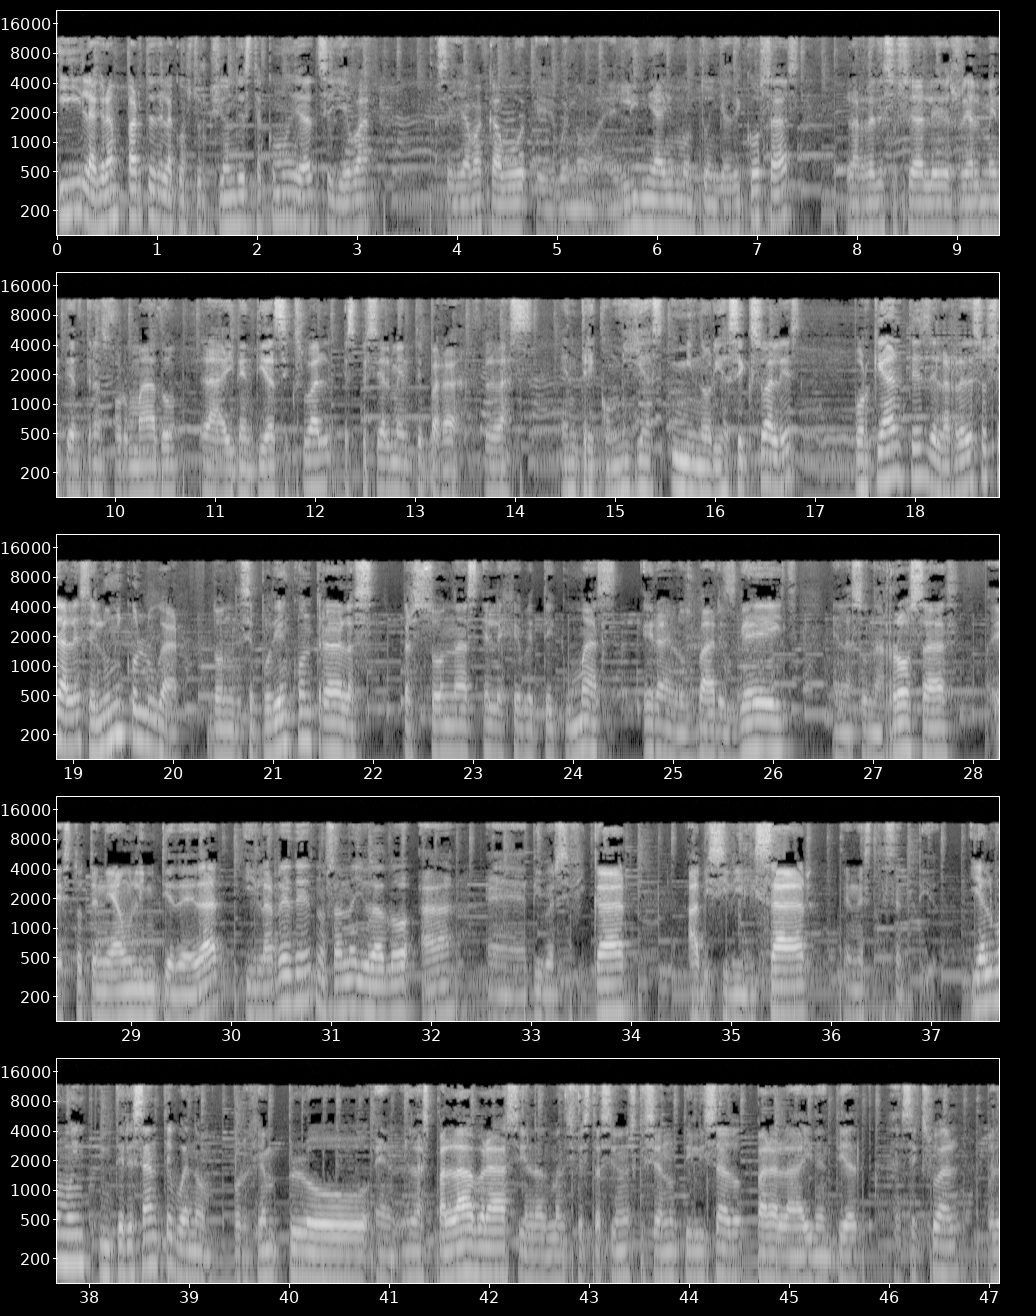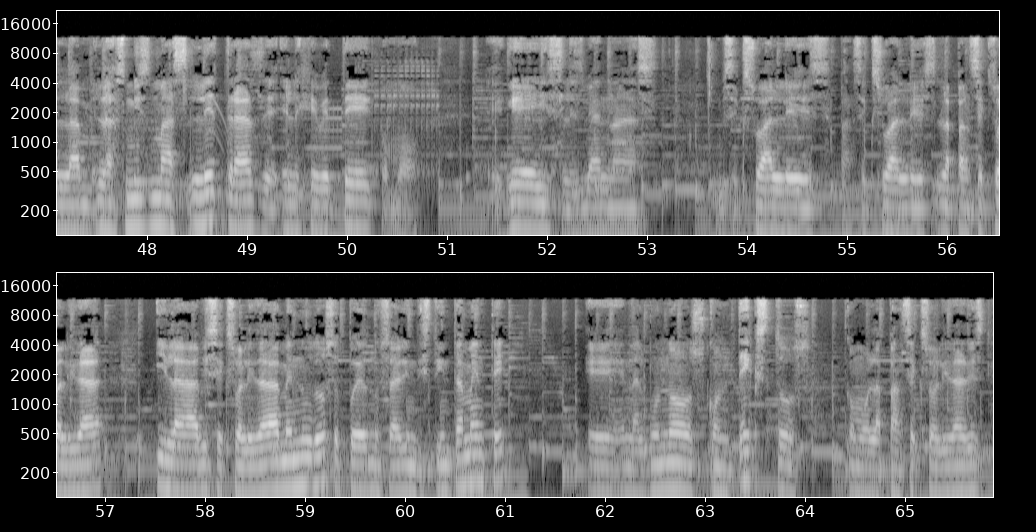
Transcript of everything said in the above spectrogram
Y la gran parte de la construcción de esta comunidad se lleva, se lleva a cabo, eh, bueno, en línea hay un montón ya de cosas las redes sociales realmente han transformado la identidad sexual, especialmente para las, entre comillas, minorías sexuales, porque antes de las redes sociales el único lugar donde se podía encontrar a las personas LGBTQ era en los bares gays, en las zonas rosas, esto tenía un límite de edad y las redes nos han ayudado a eh, diversificar, a visibilizar en este sentido. Y algo muy interesante, bueno, por ejemplo, en las palabras y en las manifestaciones que se han utilizado para la identidad sexual, las mismas letras de LGBT como eh, gays, lesbianas, bisexuales, pansexuales, la pansexualidad y la bisexualidad a menudo se pueden usar indistintamente eh, en algunos contextos como la pansexualidad es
